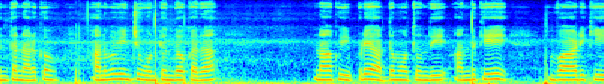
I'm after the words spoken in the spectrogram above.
ఎంత నరకం అనుభవించి ఉంటుందో కదా. నాకు ఇప్పుడే అర్థమవుతుంది. అందుకే వాడికి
